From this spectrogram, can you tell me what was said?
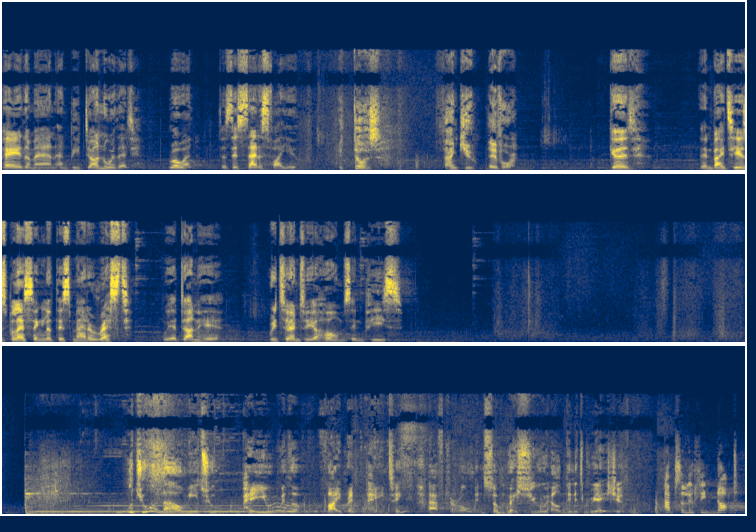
Pay the man and be done with it. Rowan, does this satisfy you? It does. Thank you, Eivor. Good. Then by Tyr's blessing, let this matter rest. We are done here. Return to your homes in peace. Would you allow me to pay you with a vibrant painting? After all, in some ways you helped in its creation. Absolutely not.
